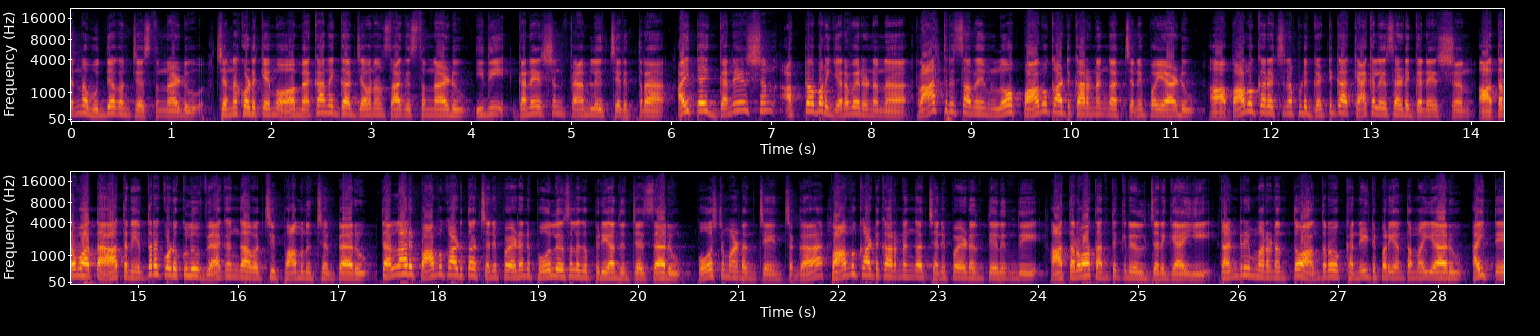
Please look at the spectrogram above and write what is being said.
చిన్న ఉద్యోగం చేస్తున్నాడు. చిన్న కొడుకేమో మెకానిక్గా జీవనం సాగిస్తున్నాడు. ఇది గణేషన్ ఫ్యామిలీ చరిత్ర. అయితే గణేషన్ అక్టోబర్ ఇరవై రెండున రాత్రి సమయంలో పాము కాటు కారణంగా చనిపోయాడు. ఆ పాము కరిచినప్పుడు గట్టిగా కేకలేశాడు గణేషన్. ఆ తర్వాత అతని ఇద్దరు కొడుకులు వేగంగా వచ్చి పామును చంపారు. తెల్లారి పాము కాటుతో చనిపోయాడని పోలీసులకు ఫిర్యాదు చేశారు. పోస్ట్ మార్టం చేయించగా పాము కాటు కారణంగా చనిపోయాడని తేలింది. ఆ తర్వాత అంత్యక్రియలు జరిగాయి. తండ్రి మరణంతో అందరూ కన్నీటి పర్యంతమయ్యారు. అయితే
